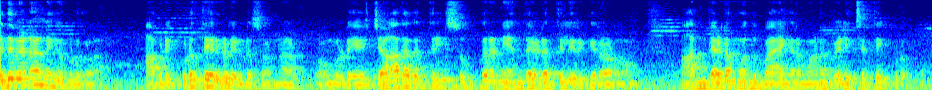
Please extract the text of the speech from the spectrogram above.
எது வேணாலும் நீங்கள் கொடுக்கலாம். அப்படி கொடுத்தீர்கள் என்று சொன்னால் உங்களுடைய ஜாதகத்தில் சுக்கரன் எந்த இடத்தில் இருக்கிறானோ அந்த இடம் வந்து பயங்கரமான வெளிச்சத்தை கொடுக்கும்.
